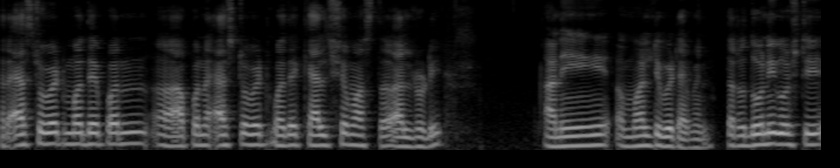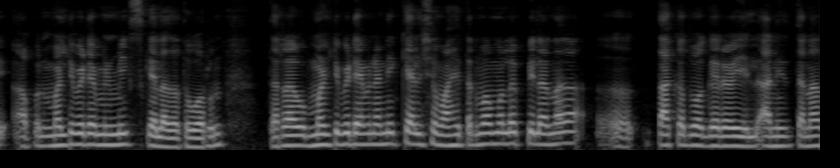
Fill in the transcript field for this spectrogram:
तर ॲस्ट्रोवेटमध्ये पण आपण ॲस्ट्रोवेटमध्ये कॅल्शियम असतं ऑलरेडी आणि मल्टीविटॅमिन तर दोन्ही गोष्टी आपण मल्टीविटॅमिन मिक्स केला जातो वरून. तर मल्टीविटॅमिन आणि कॅल्शियम आहे तर मग मला पिलांना ताकद वगैरे येईल आणि त्यांना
